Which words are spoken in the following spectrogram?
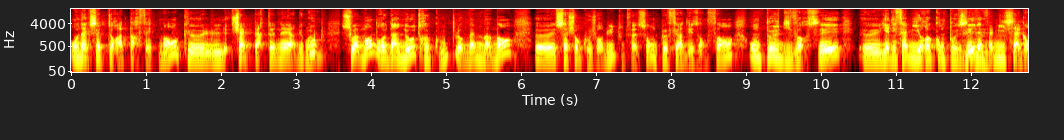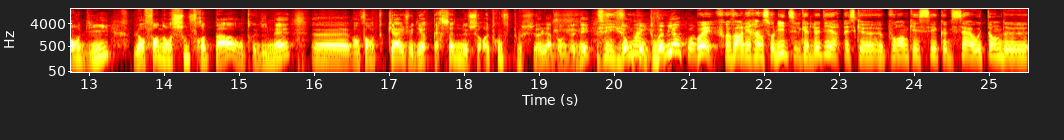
On acceptera parfaitement que chaque partenaire du couple soit membre d'un autre couple au même moment, euh, sachant qu'aujourd'hui, de toute façon, on peut faire des enfants, on peut divorcer, euh, il y a des familles recomposées, la famille s'agrandit, l'enfant n'en souffre pas, entre guillemets. enfin, en tout cas, je veux dire, personne ne se retrouve tout seul abandonné. Donc tout va bien, quoi. Oui, il faut avoir les reins solides, c'est le cas de le dire, parce que pour encaisser comme ça autant de,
